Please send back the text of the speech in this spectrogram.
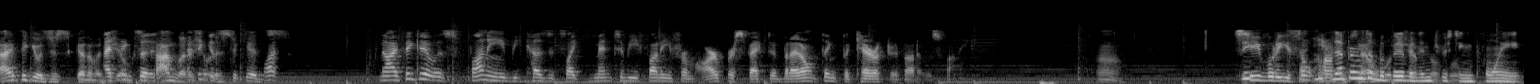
I think it was just kind of a I joke. think the- I'm going to think show this to kids. No, I think it was funny because it's like meant to be funny from our perspective, but I don't think the character thought it was funny. Oh. See, Steve, what do you so think? hard that brings up a bit of an Jeff Goldblum- interesting point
